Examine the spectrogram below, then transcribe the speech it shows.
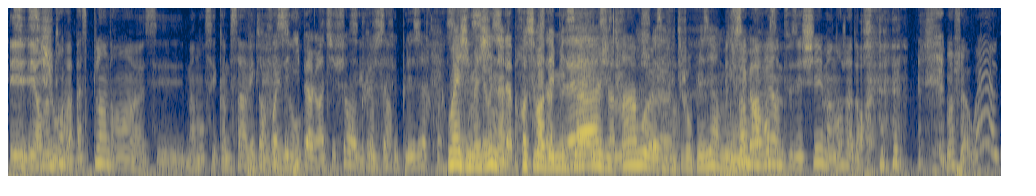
c'est- Et, et en c'est même chaud. temps, on va pas se plaindre. Hein. C'est maintenant, c'est comme ça Et parfois, les c'est hyper gratifiant. En C'est plus, ça ça. fait plaisir. Quoi. Ouais, j'imagine. Recevoir des plaît, messages et ça tout, marche, euh, ça euh. fait toujours plaisir. Mais tu vois, moi avant, ça me faisait chier, maintenant j'adore. moi, je suis là, ouais, ok,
